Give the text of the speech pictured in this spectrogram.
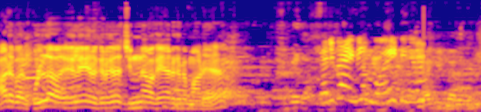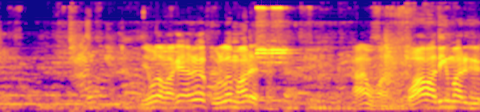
மாடு பாரு புள்ள வகையிலே இருக்கிறது சின்ன வகையாக இருக்கிற மாடு. இவ்வளோ வகையாக புள்ள மாடு. ஆ பாவம் கோவம் அதிகமாக இருக்குது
